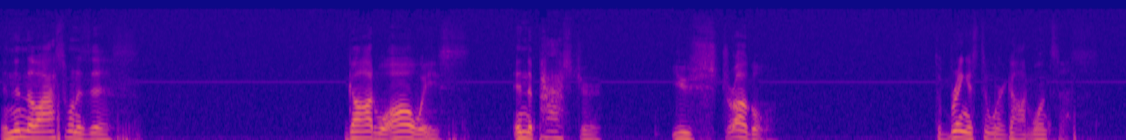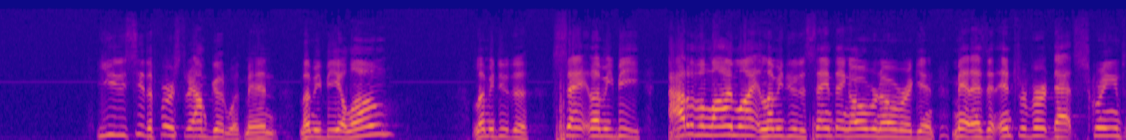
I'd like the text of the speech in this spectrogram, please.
And then the last one is this God will always, in the pasture, you struggle to bring us to where God wants us. You see the first three I'm good with, man. Let me be alone. Let me do the same let me be out of the limelight and let me do the same thing over and over again. Man, as an introvert, that screams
